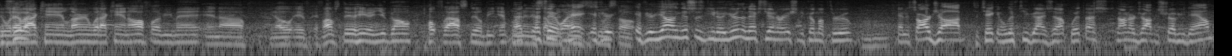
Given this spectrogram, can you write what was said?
do whatever do it. I can, learn what I can off of you, man. And uh, you know, if, if I'm still here and you're gone, hopefully I'll still be That- implementing that's some it. of the Well, hey, that if you you're if you're young, this is you know you're the next generation to come up through, Mm-hmm. and it's our job to take and lift you guys up with us. It's not our job to shove you down,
